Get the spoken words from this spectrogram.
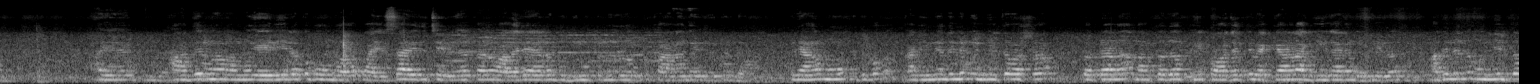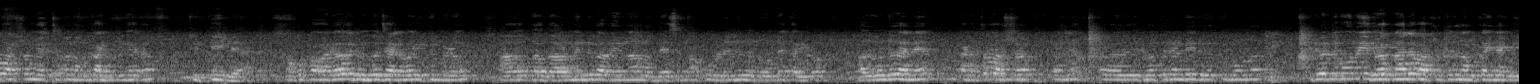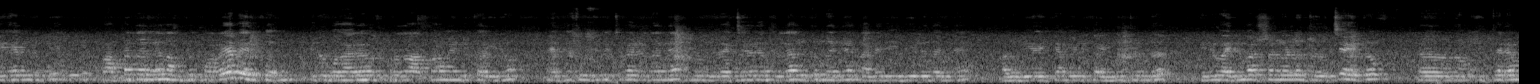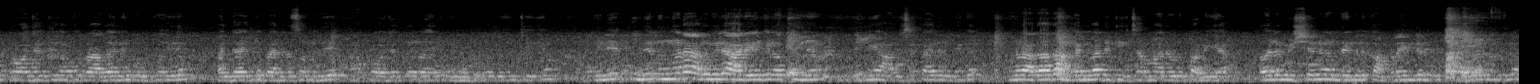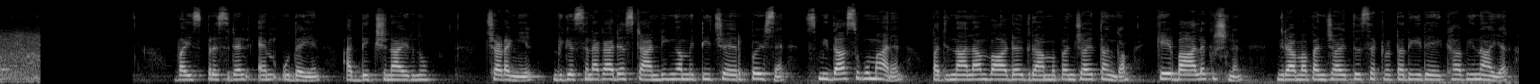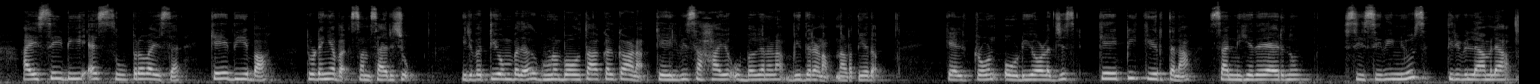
ആദ്യം നമ്മൾ ഏരിയയിലൊക്കെ പോകുമ്പോൾ വയസ്സായത് ചെവി കേൾക്കാൻ വളരെയേറെ ബുദ്ധിമുട്ടുന്നത് നമുക്ക് കാണാൻ കഴിഞ്ഞിട്ടുണ്ട്. ഞങ്ങൾ ഇതിപ്പോൾ കഴിഞ്ഞതിന്റെ മുന്നിലത്തെ വർഷം തൊട്ടാണ് നമുക്കത് ഈ പ്രോജക്റ്റ് വെക്കാനുള്ള അംഗീകാരം കിട്ടിയത്. നിന്ന് മുന്നിലത്തെ വർഷം വെച്ചപ്പോൾ നമുക്ക് അംഗീകാരം കിട്ടിയില്ല. നമുക്ക് ഓരോ രൂപ ചെലവഴിക്കുമ്പോഴും ആ ഗവൺമെന്റ് പറയുന്ന നിർദ്ദേശങ്ങൾക്കുള്ളിൽ നിന്നുകൊണ്ടേ കഴിയും അതുകൊണ്ട് തന്നെ അടുത്ത വർഷം അതിന് ഇരുപത്തി ഇരുപത്തിരണ്ട് ഇരുപത്തിമൂന്ന് ഇരുപത്തിമൂന്ന് ഇരുപത്തിനാല് വർഷത്തിൽ നമുക്ക് അതിന് അംഗീകാരം കിട്ടി. അപ്പം തന്നെ നമുക്ക് കുറേ പേർക്ക് ഇത് ഉപകാരപ്രദമാക്കാൻ വേണ്ടി കഴിഞ്ഞു. നേരത്തെ സൂചിപ്പിച്ച പേരിൽ തന്നെ വെച്ചവരെല്ലാവർക്കും തന്നെ നല്ല രീതിയിൽ തന്നെ അത് ഉപയോഗിക്കാൻ വേണ്ടി കഴിഞ്ഞിട്ടുണ്ട്. ഇനി വരും വർഷങ്ങളിൽ തീർച്ചയായിട്ടും ഇത്തരം പ്രോജക്റ്റുകൾക്ക് പ്രാധാന്യം കൊടുക്കുകയും പഞ്ചായത്ത് ഭരണസമിതി ആ പ്രോജക്റ്റുകളായിട്ട് മുന്നോട്ട് പോവുകയും ചെയ്യും. ഇനി ഇനി നിങ്ങളുടെ അറിവിൽ ആരെങ്കിലുമൊക്കെ ഇനി ഇനി ആവശ്യക്കാരുണ്ടെങ്കിൽ നിങ്ങൾ അതാത് അംഗൻവാടി ടീച്ചർമാരോട് പറയുക. അതുപോലെ മിഷന് എന്തെങ്കിലും complaint vice president M Udayan അധ്യക്ഷനായിരുന്നു. ചടങ്ങിൽ വികസനകാര്യ standing committee chairperson Smitha Sukumaran പതിനാലാം വാർഡ് ഗ്രാമപഞ്ചായത്ത് അംഗം കെ ബാലകൃഷ്ണൻ ഗ്രാമപഞ്ചായത്ത് secretary Rekha V Nair I C D S supervisor K Deepa തുടങ്ങിയവർ സംസാരിച്ചു. ഇരുപത്തിയൊമ്പത് ഗുണഭോക്താക്കൾക്കാണ് കേൾവി സഹായ ഉപകരണ വിതരണം നടത്തിയത്. Keltron audiologist K P Keerthana സന്നിഹിതയായിരുന്നു. C C V news Thiruvilwamala.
